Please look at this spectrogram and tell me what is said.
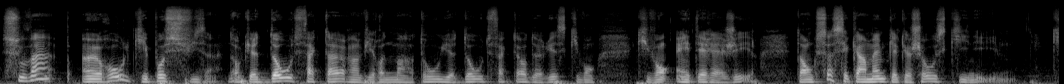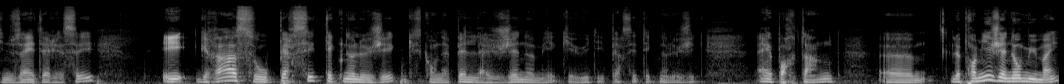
Souvent, un rôle qui n'est pas suffisant. Donc, il y a d'autres facteurs environnementaux, il y a d'autres facteurs de risque qui vont, qui vont interagir. Donc, ça, c'est quand même quelque chose qui, qui nous a intéressés. Et grâce aux percées technologiques, ce qu'on appelle la génomique, il y a eu des percées technologiques importantes. Euh, le premier génome humain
